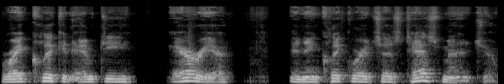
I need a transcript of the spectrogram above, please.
Right click an empty area and then click where it says Task Manager.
